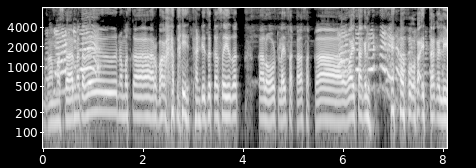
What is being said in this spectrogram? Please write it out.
नमस्कार मित्र नमस्कार. बघा आता हे थंडीचं कसं याचं काल ओटलाय सकाळ सकाळ. वैतागली. वैतागली.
